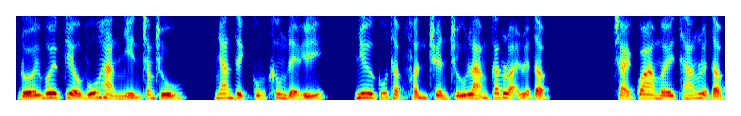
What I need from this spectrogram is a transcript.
Đối với Kiều Vũ Hàn nhìn chăm chú, nhan tịch cũng không để ý, như cũ thập phần chuyên chú làm các loại luyện tập. Trải qua mấy tháng luyện tập,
